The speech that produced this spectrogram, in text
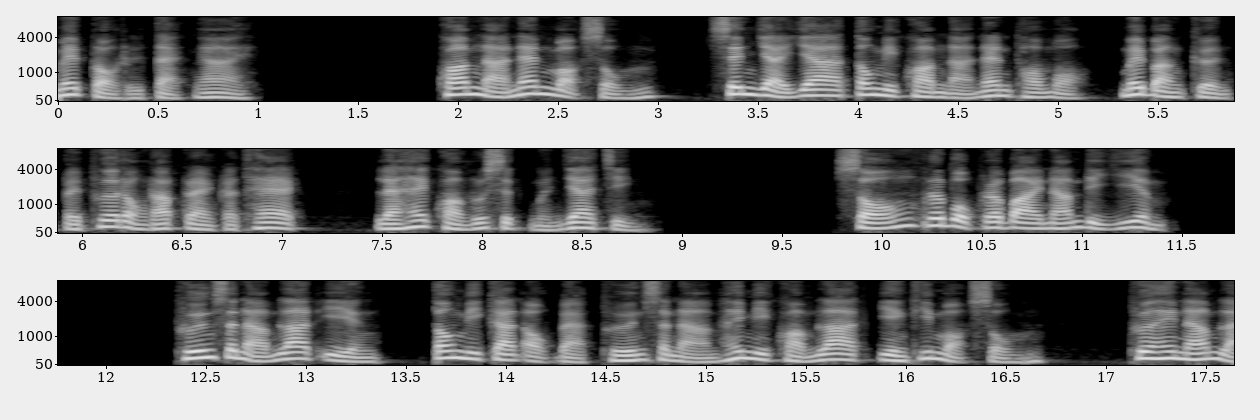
ไม่เปราะหรือแตกง่าย ความหนาแน่นเหมาะสม เส้นใยหญ้าต้องมีความหนาแน่นพอเหมาะ ไม่บางเกินไปเพื่อรองรับแรงกระแทก และให้ความรู้สึกเหมือนหญ้าจริง 2. ระบบระบายน้ำดีเยี่ยม พื้นสนามลาดเอียง ต้องมีการออกแบบพื้นสนามให้มีความลาดเอียงที่เหมาะสม เพื่อให้น้ำไหล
